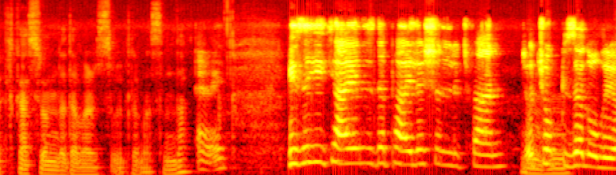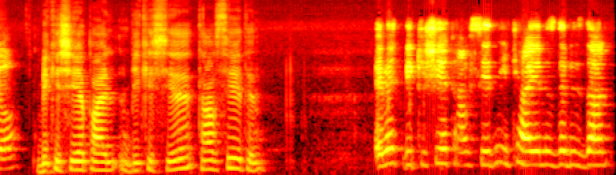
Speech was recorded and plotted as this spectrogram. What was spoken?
aplikasyonunda da varız uygulamasında. Evet. Bizi hikayenizde paylaşın lütfen. Çok, çok güzel oluyor. Bir kişiye pay, bir kişiye tavsiye edin. Evet bir kişiye tavsiye edin. Hikayenizde bizden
